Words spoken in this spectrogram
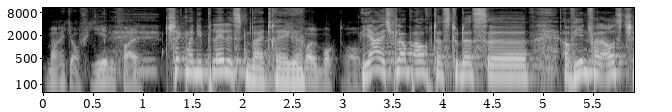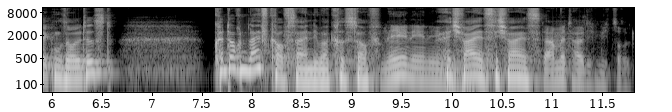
Mache ich auf jeden Fall. Check mal die Playlistenbeiträge. Voll Bock drauf. Ja, ich glaube auch, dass du das äh, auf jeden Fall auschecken solltest. Könnte auch ein Live-Kauf sein, lieber Christoph. Nee, nee, nee. Ich weiß, ich weiß. Damit halte ich mich zurück.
